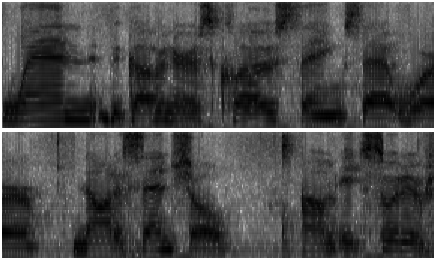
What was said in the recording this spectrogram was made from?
when the governors closed things that were not essential, um, it sort of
